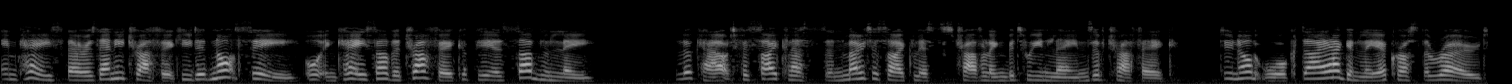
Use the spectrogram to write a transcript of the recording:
In case there is any traffic you did not see, or in case other traffic appears suddenly. Look out for cyclists and motorcyclists traveling between lanes of traffic. Do not walk diagonally across the road.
